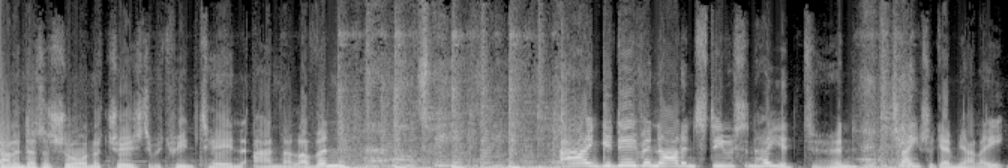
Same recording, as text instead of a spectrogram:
Shannon does a show on a Tuesday between 10 and 11. And good evening, Aaron Stevenson. How you doing? Thanks for giving me a like.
